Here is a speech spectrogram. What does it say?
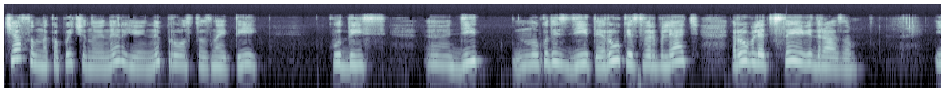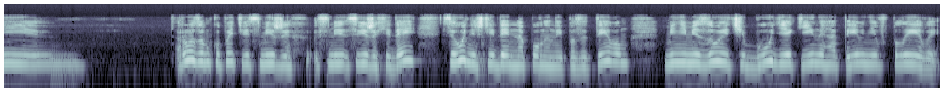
Часом накопиченою енергією не просто знайти кудись е, діти. Ну, кудись діти, руки сверблять, роблять все і відразу. І Розум купить від сміжих, смі, свіжих ідей, сьогоднішній день наповнений позитивом, мінімізуючи будь-які негативні впливи.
